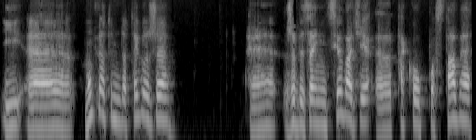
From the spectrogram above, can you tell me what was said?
I mówię o tym dlatego, że żeby zainicjować taką postawę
